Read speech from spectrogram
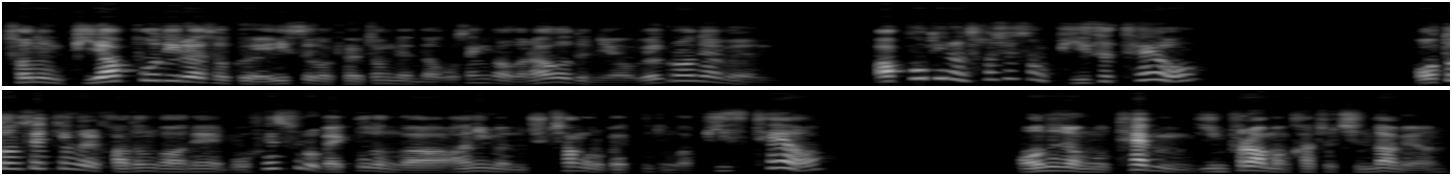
저는 비아포딜에서 그 에이스가 결정된다고 생각을 하거든요. 왜 그러냐면 아포딜은 사실상 비슷해요. 어떤 세팅을 가든 간에 뭐 횟수로 메꾸든가 아니면 죽창으로 메꾸든가 비슷해요. 어느 정도 템 인프라만 갖춰진다면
